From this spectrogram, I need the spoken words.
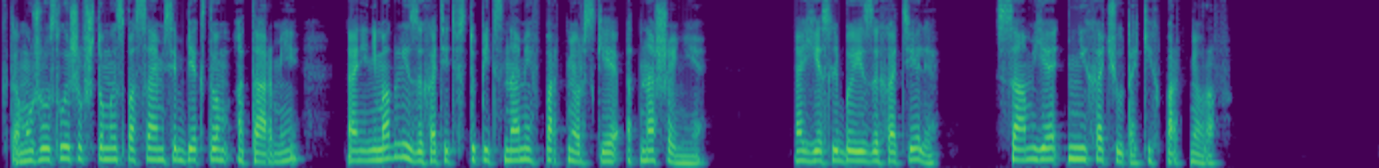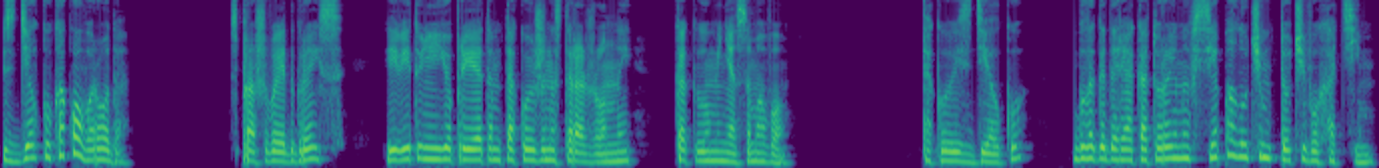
К тому же, услышав, что мы спасаемся бегством от армии, они не могли захотеть вступить с нами в партнерские отношения. А если бы и захотели, сам я не хочу таких партнеров. «Сделку какого рода?» — спрашивает Грейс, и вид у нее при этом такой же настороженный, как и у меня самого. «Такую сделку, благодаря которой мы все получим то, чего хотим»,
